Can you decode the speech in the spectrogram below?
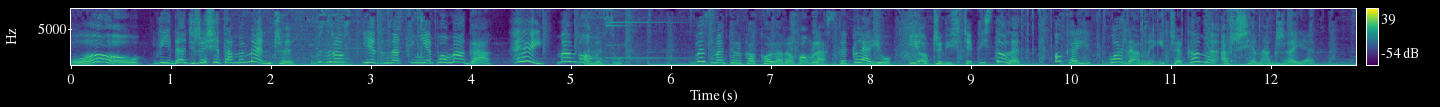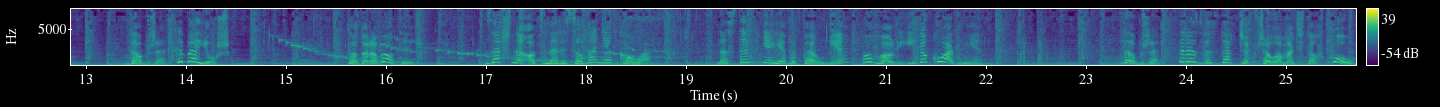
Wow, widać, że się tam męczy. Wzrost jednak nie pomaga. Hej, mam pomysł. Wezmę tylko kolorową laskę kleju i oczywiście pistolet. Okej, wkładamy i czekamy, aż się nagrzeje. Dobrze, chyba już. To do roboty. Zacznę od narysowania koła. Następnie je wypełnię powoli i dokładnie. Dobrze, teraz wystarczy przełamać to w pół.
